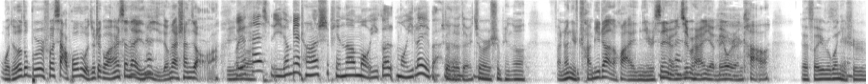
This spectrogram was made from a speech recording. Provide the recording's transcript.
我觉得都不是说下坡路，就这个玩意儿现在已经 已经在山脚了。我觉得它已经变成了视频的某一个某一类吧。对对对，就是视频的。反正你传 B 站的话，你是新人，基本上也没有人看了。对，所以如果你是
